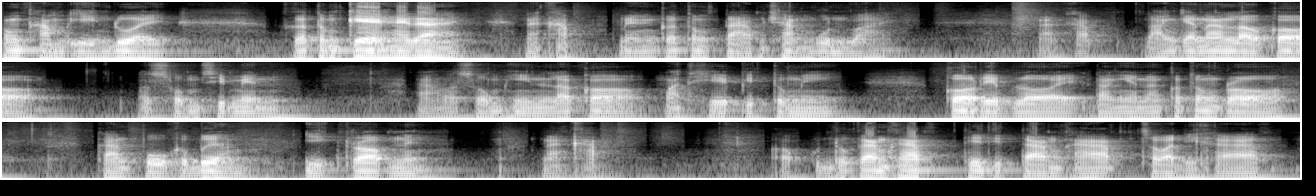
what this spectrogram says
ต้องทำเองด้วย ก็ต้องแก้ให้ได้นะครับไม่งั้นก็ต้องตามช่างวุ่นวายนะครับ หลังจากนั้นเราก็ผสมซีเมนต์ผสมหินแล้วก็มาเทปิดตรงนี้ ก็เรียบร้อย หลังจากนั้นก็ต้องรอการปูกระเบื้องอีกรอบหนึ่งนะครับ ขอบคุณทุกท่านครับที่ติดตามครับ สวัสดีครับ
